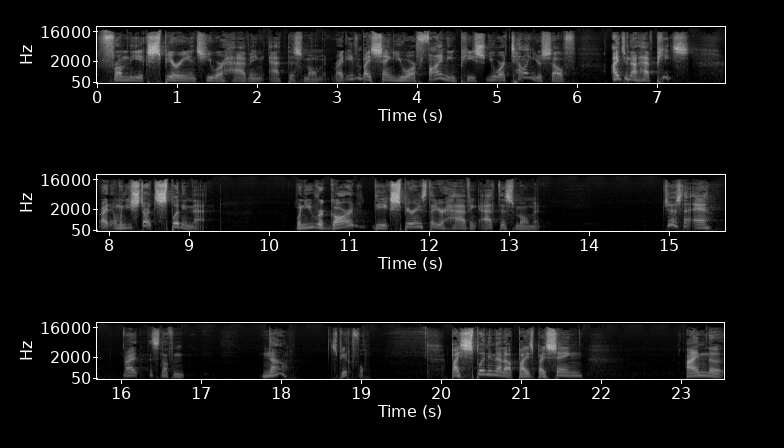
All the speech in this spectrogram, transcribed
from the experience you are having at this moment, right? Even by saying you are finding peace, you are telling yourself, I do not have peace, right? And when you start splitting that, when you regard the experience that you're having at this moment just a eh, right? It's nothing. No, it's beautiful. By splitting that up, by by saying, I'm the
